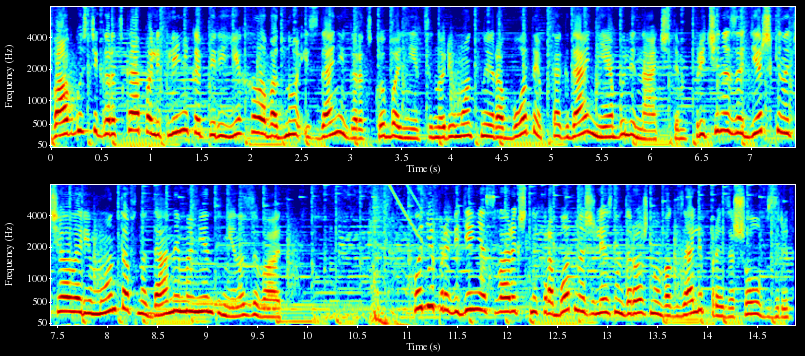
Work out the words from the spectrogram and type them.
В августе городская поликлиника переехала в одно из зданий городской больницы, но ремонтные работы тогда не были начаты. Причины задержки начала ремонтов на данный момент не называют. В ходе проведения сварочных работ на железнодорожном вокзале произошел взрыв.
